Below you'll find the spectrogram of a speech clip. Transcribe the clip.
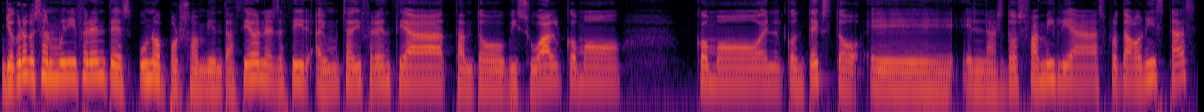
yo creo que son muy diferentes, uno por su ambientación, es decir, hay mucha diferencia tanto visual como, como en el contexto eh, en las dos familias protagonistas.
